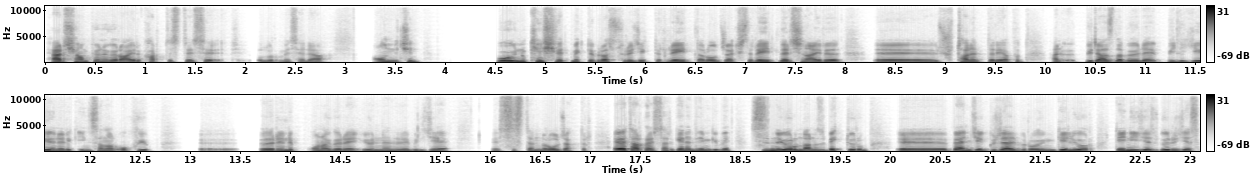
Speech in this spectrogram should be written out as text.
Her şampiyona göre ayrı kart destesi olur mesela. Onun için bu oyunu keşfetmek de biraz sürecektir. Raid'ler olacak işte raid'ler için ayrı eee, şu talentleri yapın. Hani biraz da böyle bilgiye yönelik insanlar okuyup eee, öğrenip ona göre yönlendirebileceği e, sistemler olacaktır. Evet arkadaşlar gene dediğim gibi sizin de yorumlarınızı bekliyorum. Eee, bence güzel bir oyun geliyor. Deneyeceğiz, göreceğiz.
